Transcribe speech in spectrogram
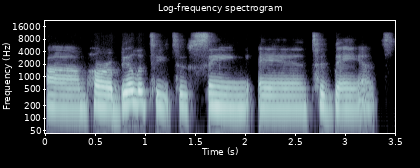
um, her ability to sing and to dance.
